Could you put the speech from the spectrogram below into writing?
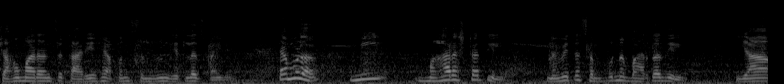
शाहू महाराजांचं कार्य हे आपण समजून घेतलंच पाहिजे. त्यामुळं मी महाराष्ट्रातील नव्हे तर संपूर्ण भारतातील या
